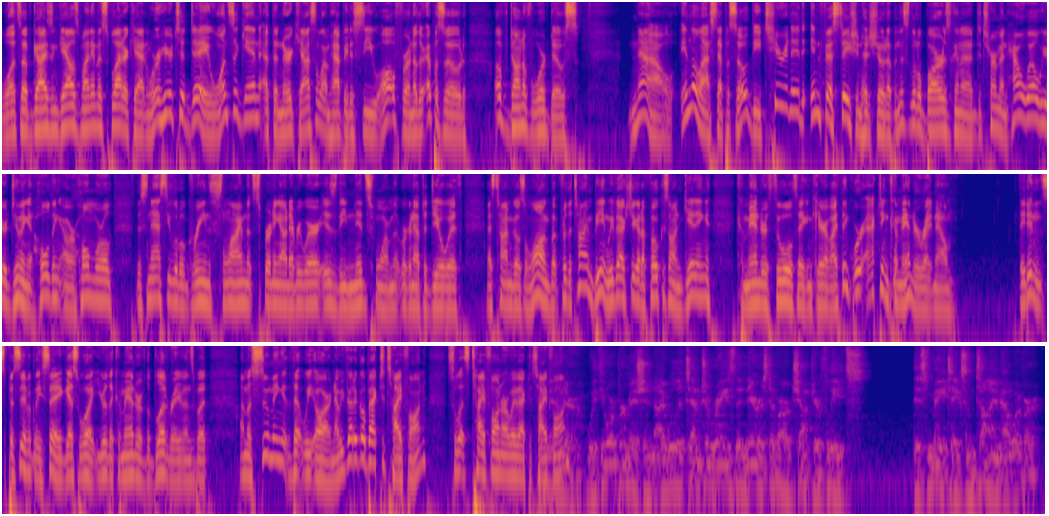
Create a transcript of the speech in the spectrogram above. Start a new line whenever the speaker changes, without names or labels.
What's up, guys and gals? My name is Splattercat, and we're here today once again at the Nerd Castle. I'm happy to see you all for another episode of Dawn of War Dose. Now, in the last episode, the Tyranid infestation had showed up, and this little bar is going to determine how well we are doing at holding our homeworld. This nasty little green slime that's spreading out everywhere is the Nid Swarm that we're going to have to deal with as time goes along. But for the time being, we've actually got to focus on getting Commander Thule taken care of. I think we're acting commander right now. They didn't specifically say, guess what, you're the commander of the Blood Ravens, but I'm assuming that we are. Now we've got to go back to Typhon, so let's Typhon our way back to Typhon.
Commander, with your permission, I will attempt to raise the nearest of our chapter fleets. This may take some time, however.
